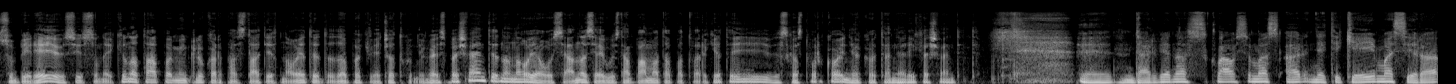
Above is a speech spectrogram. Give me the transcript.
subirėjo, jis sunaikino tą paminkliuką ar pastatėt naują, tai tada pakviečiat kunigą, jis pašventina naują, o senas, jeigu jis ten pamatą patvarkė, tai viskas tvarkoja, nieko ten nereikia šventinti. E, dar vienas klausimas, ar netikėjimas yra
